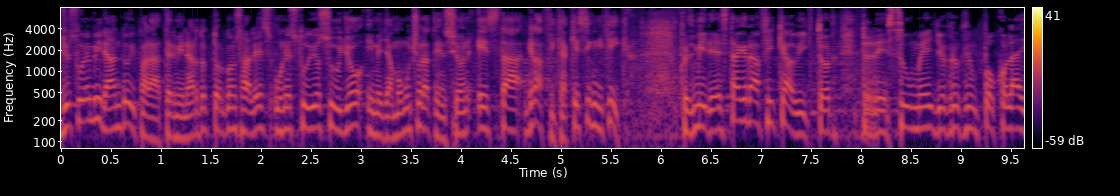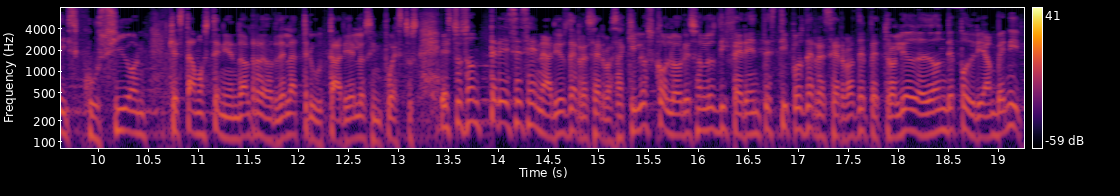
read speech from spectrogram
Yo estuve mirando y para terminar, doctor González, un estudio suyo y me llamó mucho la atención esta gráfica. ¿Qué significa? Pues mire, esta gráfica, Víctor, resume yo creo que un poco la discusión que estamos teniendo alrededor de la tributaria y los impuestos. Estos son tres escenarios de reservas. Aquí los colores son los diferentes tipos de reservas de petróleo, de dónde podrían venir.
